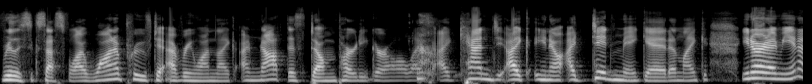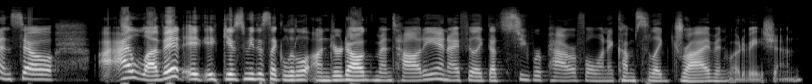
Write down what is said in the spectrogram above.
really successful. I want to prove to everyone like I'm not this dumb party girl. Like I can do, like you know, I did make it and like you know what I mean? And so I love it. it. It gives me this like little underdog mentality and I feel like that's super powerful when it comes to like drive and motivation.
